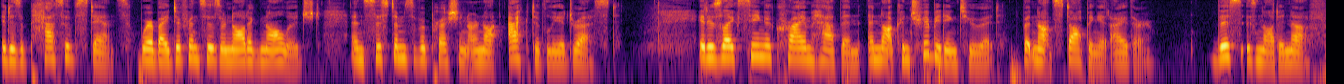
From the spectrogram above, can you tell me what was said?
It is a passive stance, whereby differences are not acknowledged and systems of oppression are not actively addressed. It is like seeing a crime happen and not contributing to it, but not stopping it either. This is not enough.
